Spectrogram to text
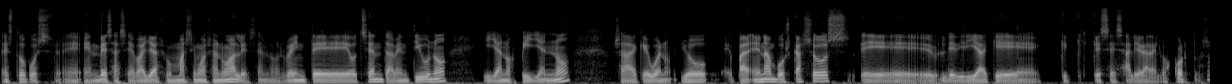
esto pues eh, Endesa se vaya a sus máximos anuales en los 20, 80, 21 y ya nos pillen, ¿no? O sea que bueno, yo en ambos casos eh, le diría que, que, se saliera de los cortos.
